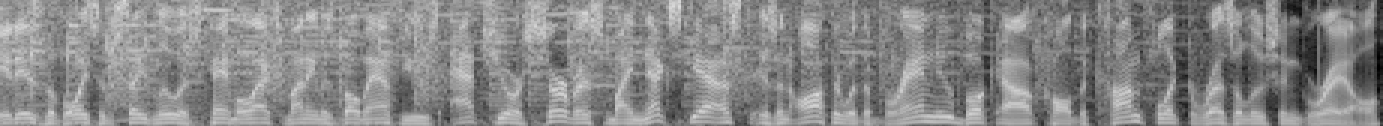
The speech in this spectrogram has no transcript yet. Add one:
It is the voice of St. Louis, KMOX. My name is Bo Matthews. At your service, my next guest is an author with a brand new book out called The Conflict Resolution Grail.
